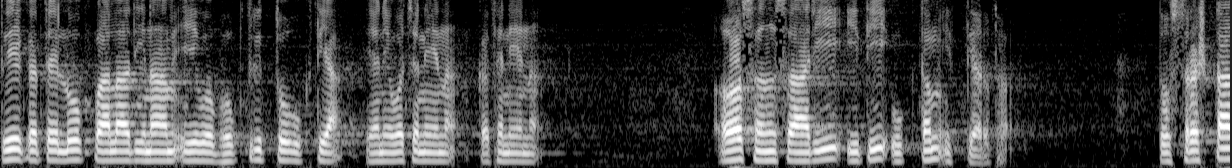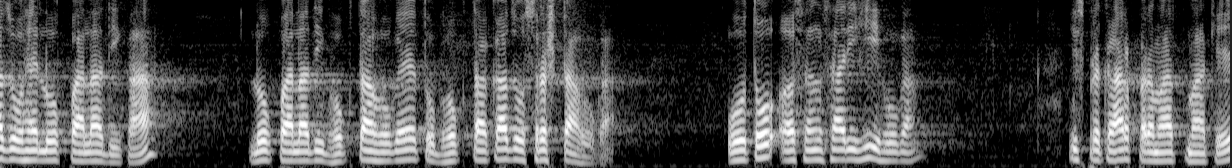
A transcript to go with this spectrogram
तो ये कहते लोकपालादि नाम एवं भोक्तृत्व उक्तिया, यानी वचन कथन असंसारी इति उक्तम इत्यर्थ। तो सृष्टा जो है लोकपालादि का, लोकपालादि भोक्ता हो गए तो भोक्ता का जो सृष्टा होगा वो तो असंसारी ही होगा। इस प्रकार परमात्मा के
